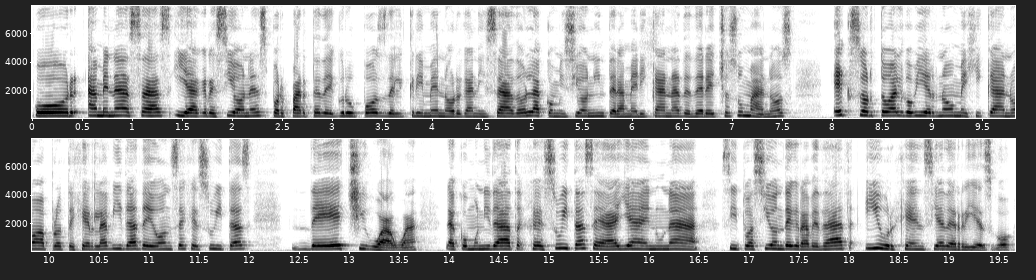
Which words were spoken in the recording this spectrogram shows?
por amenazas y agresiones por parte de grupos del crimen organizado, la Comisión Interamericana de Derechos Humanos exhortó al gobierno mexicano a proteger la vida de 11 jesuitas de Chihuahua. La comunidad jesuita se halla en una situación de gravedad y urgencia de riesgo,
